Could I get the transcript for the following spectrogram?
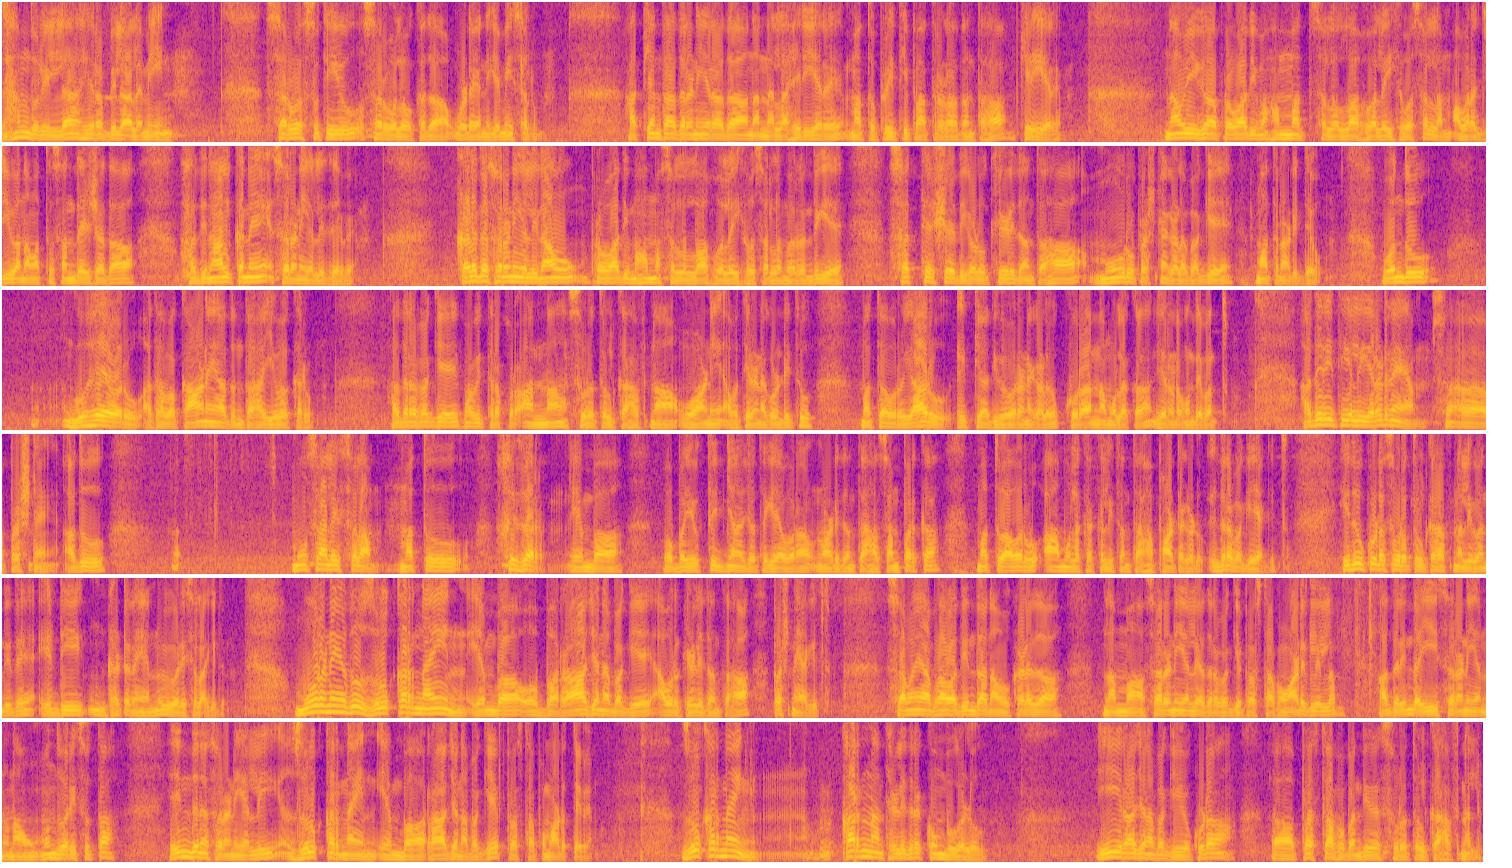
ಅಲ್ಹಮ್ದುಲಿಲ್ಲಾಹಿ ರಬ್ಬಿಲ್ ಆಲಮೀನ್. ಸರ್ವಸ್ತುತಿಯು ಸರ್ವಲೋಕದ ಒಡೆಯನಿಗೆ ಮೀಸಲು. ಅತ್ಯಂತ ಆದರಣೀಯರಾದ ನನ್ನೆಲ್ಲ ಹಿರಿಯರೇ ಮತ್ತು ಪ್ರೀತಿ ಪಾತ್ರರಾದಂತಹ ಕಿರಿಯರೇ ನಾವೀಗ ಪ್ರವಾದಿ ಮೊಹಮ್ಮದ್ ಸಲ್ಲಲ್ಲಾಹು ಅಲೈಹಿ ವಸಲ್ಲಂ ಅವರ ಜೀವನ ಮತ್ತು ಸಂದೇಶದ ಹದಿನಾಲ್ಕನೇ ಸರಣಿಯಲ್ಲಿದ್ದೇವೆ. ಕಳೆದ ಸರಣಿಯಲ್ಲಿ ನಾವು ಪ್ರವಾದಿ ಮೊಹಮ್ಮದ್ ಸಲ್ಲಲ್ಲಾಹು ಅಲೈಹಿ ವಸಲ್ಲಮರೊಂದಿಗೆ ಸತ್ಯಷೇಧಿಗಳು ಕೇಳಿದಂತಹ ಮೂರು ಪ್ರಶ್ನೆಗಳ ಬಗ್ಗೆ ಮಾತನಾಡಿದ್ದೆವು. ಒಂದು ಗುಹೆಯವರು ಅಥವಾ ಕಾಣೆಯಾದಂತಹ ಯುವಕರು. ಅದರ ಬಗ್ಗೆ ಪವಿತ್ರ ಖುರ್ಆನ್ನ ಸೂರತುಲ್ ಕಹಫ್ನ ವಾಣಿ ಅವತೀರ್ಣಗೊಂಡಿತು ಮತ್ತು ಅವರು ಯಾರು ಇತ್ಯಾದಿ ವಿವರಣೆಗಳು ಖುರಾನ್ನ ಮೂಲಕ ಜನರ ಮುಂದೆ ಬಂತು. ಅದೇ ರೀತಿಯಲ್ಲಿ ಎರಡನೆಯ ಪ್ರಶ್ನೆ, ಅದು ಮೂಸಾ ಅಲೈಹಿಸ್ಸಲಾಂ ಮತ್ತು ಖಿಜರ್ ಎಂಬ ಒಬ್ಬ ಯುಕ್ತಿಜ್ಞನ ಜೊತೆಗೆ ಅವರ ಮಾಡಿದಂತಹ ಸಂಪರ್ಕ ಮತ್ತು ಅವರು ಆ ಮೂಲಕ ಕಲಿತಂತಹ ಪಾಠಗಳು ಇದರ ಬಗ್ಗೆಯಾಗಿತ್ತು ಇದು ಕೂಡ ಸೂರತುಲ್ ಕಹಫ್ನಲ್ಲಿ ಬಂದಿದೆ. ಇಡೀ ಘಟನೆಯನ್ನು ವಿವರಿಸಲಾಗಿದೆ. ಮೂರನೆಯದು ಜುಲ್ಕರ್ ನೈನ್ ಎಂಬ ಒಬ್ಬ ರಾಜನ ಬಗ್ಗೆ ಅವರು ಕೇಳಿದಂತಹ ಪ್ರಶ್ನೆಯಾಗಿತ್ತು. ಸಮಯ ಅಭಾವದಿಂದ ನಾವು ಕಳೆದ ನಮ್ಮ ಸರಣಿಯಲ್ಲಿ ಅದರ ಬಗ್ಗೆ ಪ್ರಸ್ತಾಪ ಮಾಡಿರಲಿಲ್ಲ. ಆದ್ದರಿಂದ ಈ ಸರಣಿಯನ್ನು ನಾವು ಮುಂದುವರಿಸುತ್ತಾ, ಇಂದಿನ ಸರಣಿಯಲ್ಲಿ ಜುಲ್ಕರ್ ನೈನ್ ಎಂಬ ರಾಜನ ಬಗ್ಗೆ ಪ್ರಸ್ತಾಪ ಮಾಡುತ್ತೇವೆ. ಜುಲ್ಕರ್ ನೈನ್ ಕರ್ನ್ ಅಂತ ಹೇಳಿದರೆ ಕೊಂಬುಗಳು. ಈ ರಾಜನ ಬಗ್ಗೆಯೂ ಕೂಡ ಪ್ರಸ್ತಾಪ ಬಂದಿದೆ ಸೂರತುಲ್ ಕಹಫ್ನಲ್ಲಿ.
